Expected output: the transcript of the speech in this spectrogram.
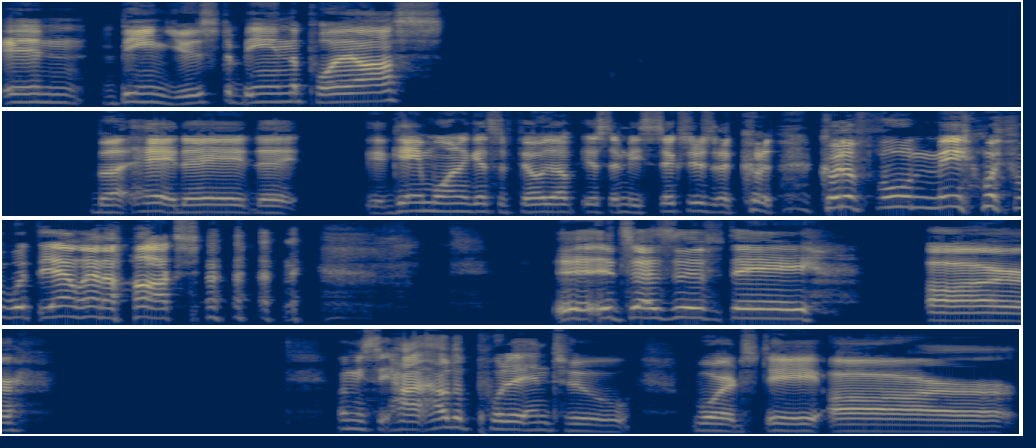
in being used to being the playoffs. But hey, they they game one against the Philadelphia 76ers. It could could have fooled me with with the Atlanta Hawks. it's as if they are let me see how how to put it into words. They are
